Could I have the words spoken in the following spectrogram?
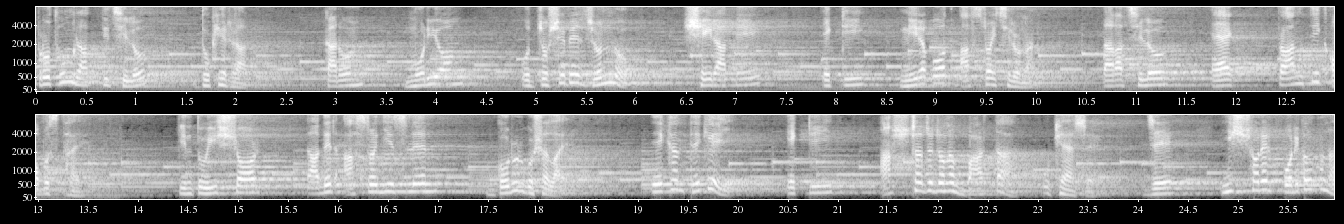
প্রথম রাতটি ছিল দুঃখের রাত, কারণ মরিয়ম ও জোসেফের জন্য সেই রাতে একটি নিরাপদ আশ্রয় ছিল না। তারা ছিল এক প্রান্তিক অবস্থায়। কিন্তু ঈশ্বর তাদের আশ্রয় দিয়েছিলেন গরুর গোশালায়। এখান থেকেই একটি আশ্চর্যজনক বার্তা উঠে আসে যে ঈশ্বরের পরিকল্পনা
